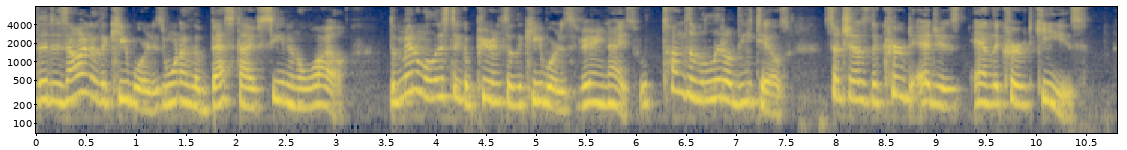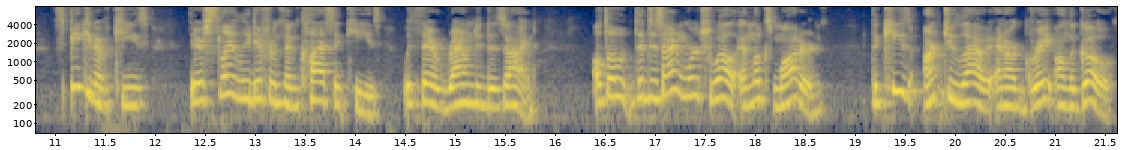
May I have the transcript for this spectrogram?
The design of the keyboard is one of the best I've seen in a while. The minimalistic appearance of the keyboard is very nice, with tons of little details, such as the curved edges and the curved keys. Speaking of keys, they're slightly different than classic keys, with their rounded design. Although the design works well and looks modern, the keys aren't too loud and are great on the go.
